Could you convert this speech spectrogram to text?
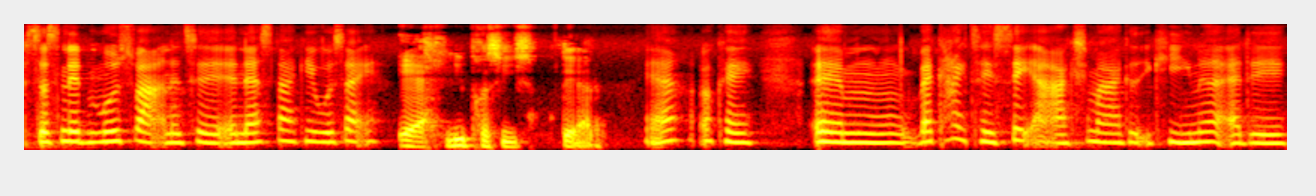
Så sådan et modsvarende til Nasdaq i USA? Ja, lige præcis. Det er det. Ja, okay. Øhm, hvad karakteriserer aktiemarkedet i Kina? Er det,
